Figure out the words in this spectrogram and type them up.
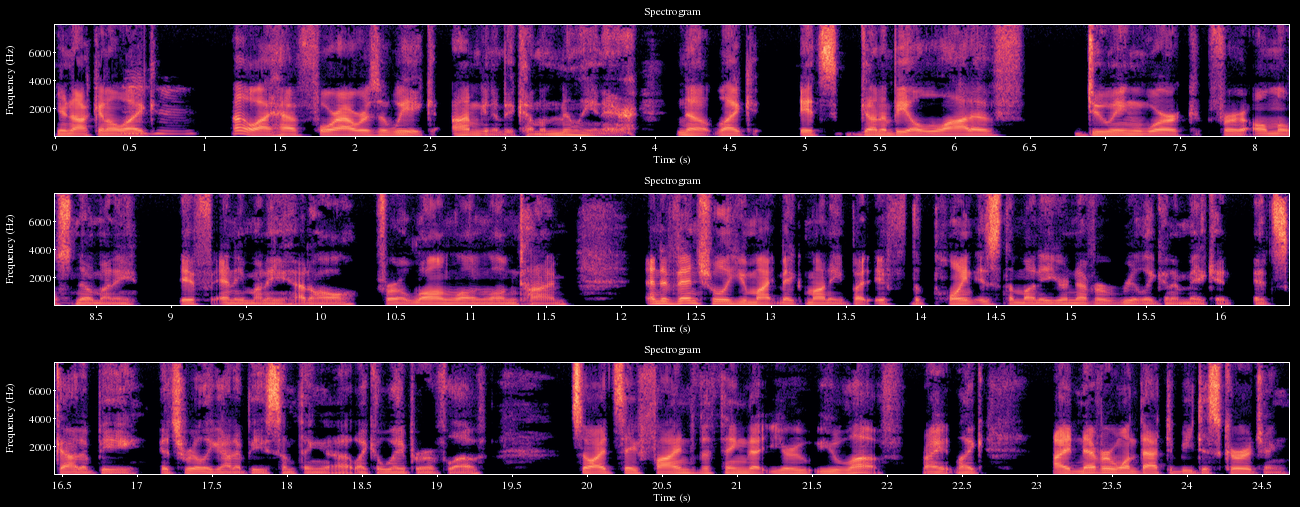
You're not going to like, Mhm. oh, I have four hours a week. I'm going to become a millionaire. No, like it's going to be a lot of doing work for almost no money, if any money at all, for a long, long, long time. And eventually you might make money. But if the point is the money, you're never really going to make it. It's got to be, it's really got to be something uh, like a labor of love. So I'd say find the thing that you you love, right? Like I never want that to be discouraging.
